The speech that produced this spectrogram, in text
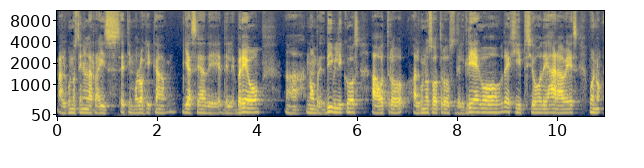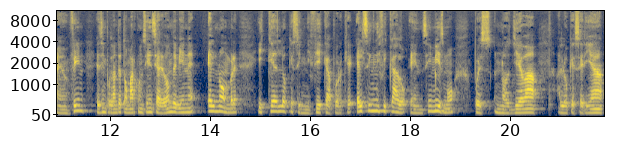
algunos tienen la raíz etimológica ya sea del hebreo, nombres bíblicos, a otro, algunos otros del griego, de egipcio, de árabes. Bueno, en fin, es importante tomar conciencia de dónde viene el nombre y qué es lo que significa, porque el significado en sí mismo pues nos lleva a lo que sería,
